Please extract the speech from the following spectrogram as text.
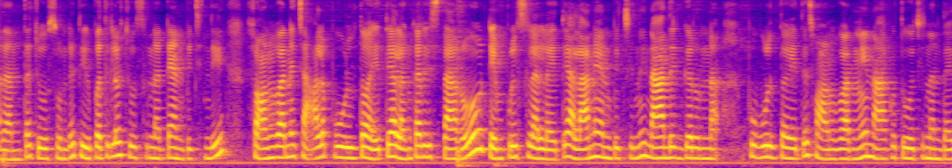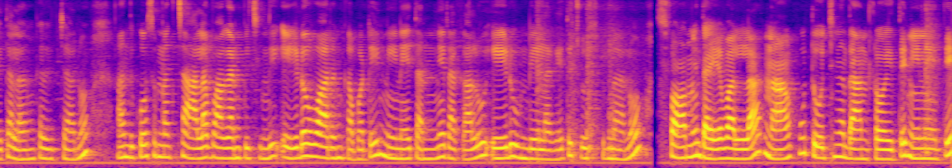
అదంతా చూస్తుంటే తిరుపతిలో చూస్తున్నట్టే అనిపించింది. స్వామివారిని చాలా పూలతో అయితే అలంకరిస్తారు. టెంపుల్స్లలో అయితే అలానే అనిపించింది. నా దగ్గర ఉన్న పువ్వులతో అయితే స్వామివారిని నాకు తోచినంత అయితే అలంకరించాను. అందుకోసం నాకు చాలా బాగా అనిపించింది. ఏడో వారం కాబట్టి నేనైతే అన్ని రకాలు ఏడు ఉండేలాగైతే చూసుకున్నాను. స్వామి దయ వల్ల నాకు తోచిన దాంట్లో అయితే నేనైతే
